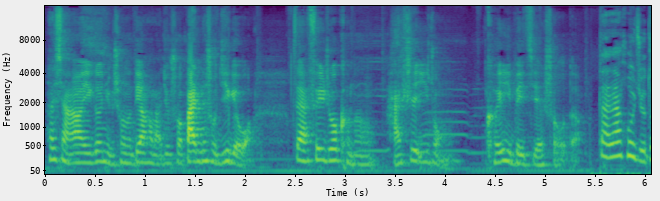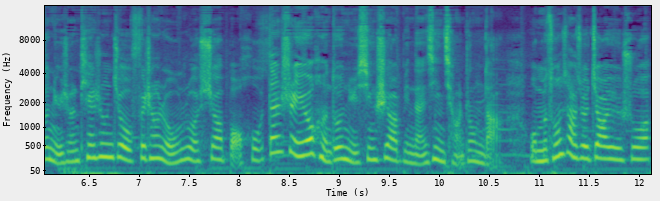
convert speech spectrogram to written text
他想要一个女生的电话号码，就说把你的手机给我。在非洲可能还是一种。可以被接受的，大家会觉得女生天生就非常柔弱，需要保护。但是也有很多女性是要比男性强壮的。我们从小就教育说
